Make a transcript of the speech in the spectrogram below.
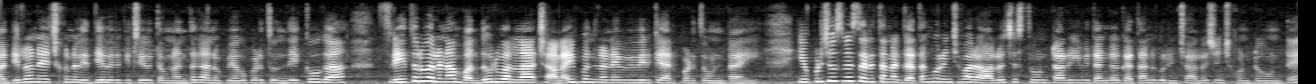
మధ్యలో నేర్చుకున్న విద్య వీరికి జీవితంలో అంతగానో ఉపయోగపడుతుంది ఎక్కువగా స్నేహితుల వలన బంధువుల వలన చాలా ఇబ్బందులు అనేవి వీరికి ఏర్పడుతూ ఉంటాయి. ఎప్పుడు చూసినా సరే తన గతం గురించి వారు ఆలోచిస్తూ ఉంటారు. ఈ విధంగా గతాన్ని గురించి ఆలోచించుకుంటూ ఉంటే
